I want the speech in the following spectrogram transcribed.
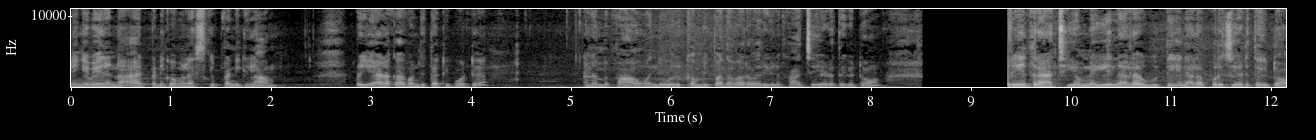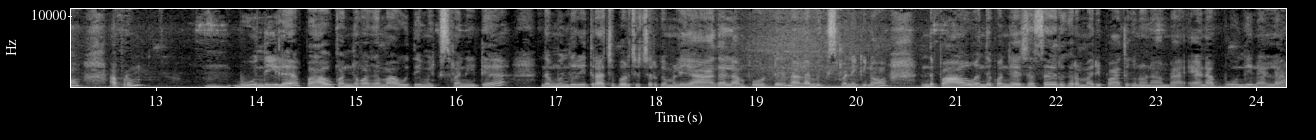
நீங்கள் வேணும்னா ஆட் பண்ணிக்கோங்களா ஸ்கிப் பண்ணிக்கலாம். அப்புறம் ஏலக்காய் கொஞ்சம் தட்டி போட்டு நம்ம பாவு வந்து ஒரு கம்பி பதம் வர வரையில் காய்ச்சி எடுத்துக்கிட்டோம். பெரிய திராட்சையும் நெய்யில் நல்லா ஊற்றி நல்லா பொரிச்சு எடுத்துக்கிட்டோம். அப்புறம் பூந்தியில் பாவு கொஞ்சம் கொஞ்சமாக ஊற்றி மிக்ஸ் பண்ணிவிட்டு இந்த முந்திரி திராட்சை பொரிச்சு வச்சுருக்கோம் இல்லையா அதெல்லாம் போட்டு நல்லா மிக்ஸ் பண்ணிக்கணும். இந்த பாவு வந்து கொஞ்சம் எசஸாக இருக்கிற மாதிரி பார்த்துக்கணும் நாம். ஏன்னா பூந்தி நல்லா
